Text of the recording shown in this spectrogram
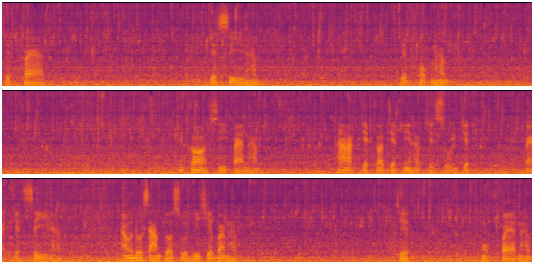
เจ็ดแปด เจ็ดสี่นะครับเจ็ดหกนะครับ แล้วก็สี่แปดนะครับ ถ้าหลักเจ็ดก็เจ็ดนี่ครับเจ็ดศูนย์เจ็ดแปดเจ็ดสี่นะครับ เอามาดูสามตัวสูตร V เชฟบ้างนะครับเจ็ดหกแปดนะครับ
